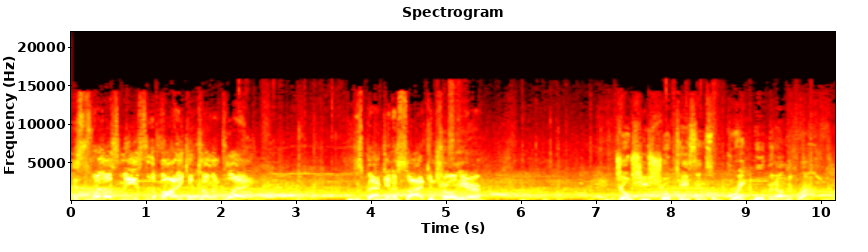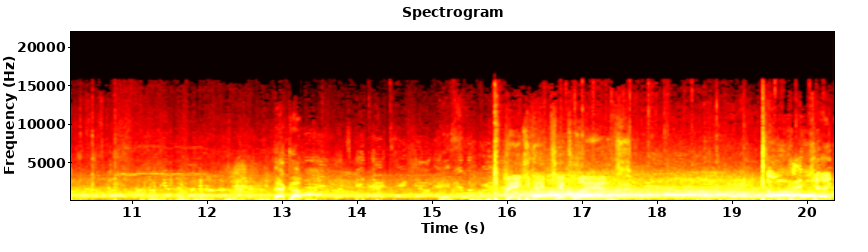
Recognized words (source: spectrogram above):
This is where those knees to the body can come and play. He's back into side control here. Joe, she's showcasing some great movement on the ground. Back up. Big head kick lands. Oh, head kick.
